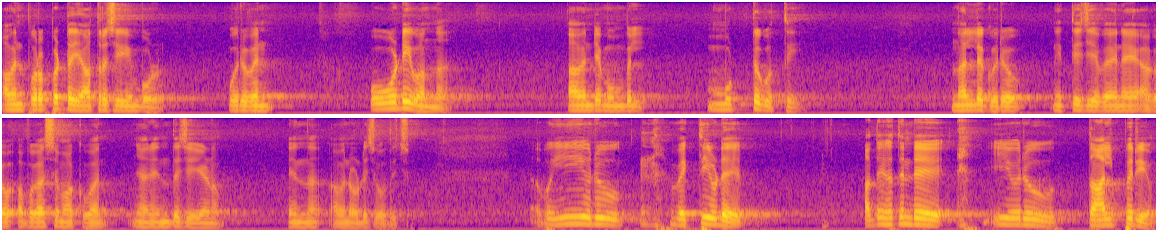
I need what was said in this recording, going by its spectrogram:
അവൻ പുറപ്പെട്ട് യാത്ര ചെയ്യുമ്പോൾ ഒരുവൻ ഓടി വന്ന് അവന്റെ മുമ്പിൽ മുട്ടുകുത്തി നല്ല ഗുരു നിത്യജീവനെ അവകാശമാക്കുവാൻ ഞാൻ എന്ത് ചെയ്യണം എന്ന് അവനോട് ചോദിച്ചു. അപ്പോൾ ഈ ഒരു വ്യക്തിയുടെ അദ്ദേഹത്തിന്റെ ഈ ഒരു താല്പര്യം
